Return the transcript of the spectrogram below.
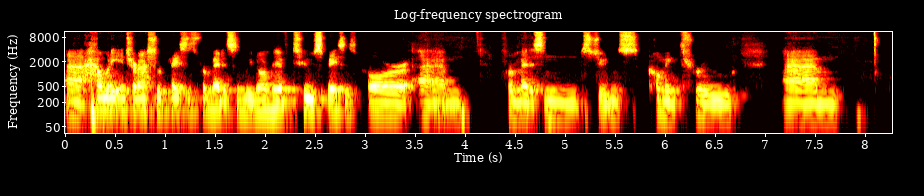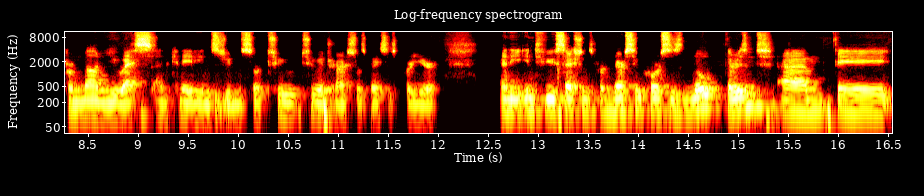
Uh, how many international places for medicine? We normally have two spaces for um, for medicine students coming through um, from non-US and Canadian students. So two two international spaces per year any interview sessions for nursing courses? No, there isn't. Um, they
